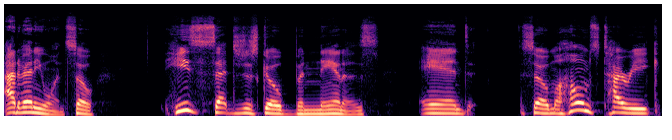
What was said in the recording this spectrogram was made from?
out of anyone. So he's set to just go bananas. And so Mahomes Tyreek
